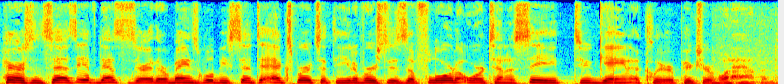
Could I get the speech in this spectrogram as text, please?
Harrison says if necessary, the remains will be sent to experts at the universities of Florida or Tennessee to gain a clearer picture of what happened.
